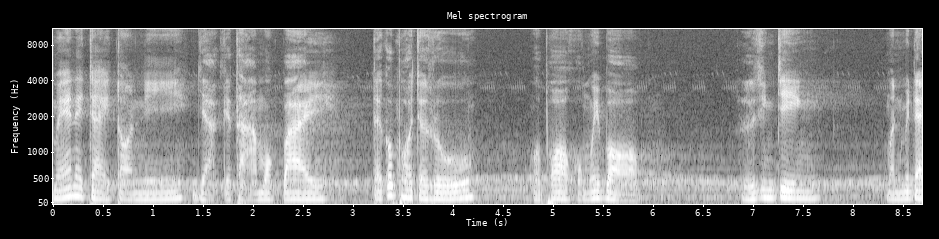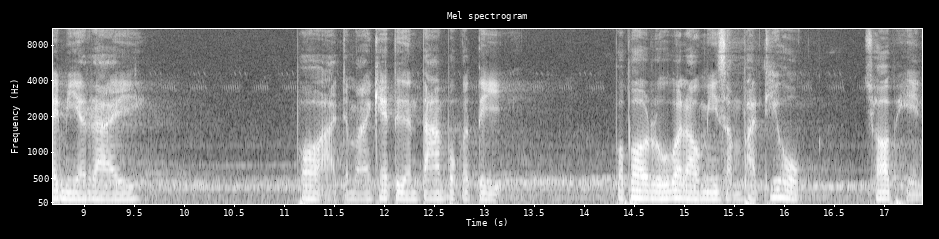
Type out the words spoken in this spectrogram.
แม้ในใจตอนนี้อยากจะถามออกไป แต่ก็พอจะรู้ว่าพ่อคงไม่บอก หรือจริงๆ มันไม่ได้มีอะไร พ่ออาจจะมาแค่เตือนตามปกติ เพราะพ่อรู้ว่าเรามีสัมผัสที่หกชอบเห็น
